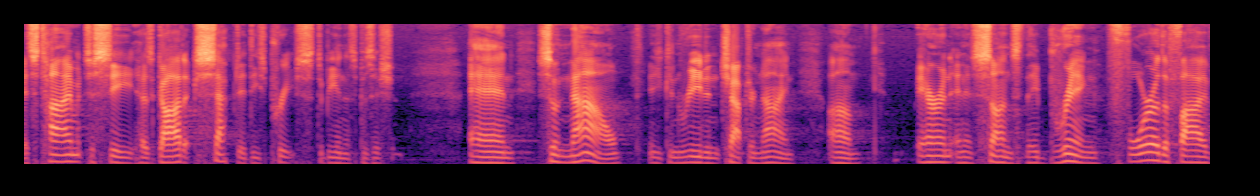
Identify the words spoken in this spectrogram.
it's time to see has God accepted these priests to be in this position? And so now, you can read in chapter 9, um, Aaron and his sons, they bring four of the five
